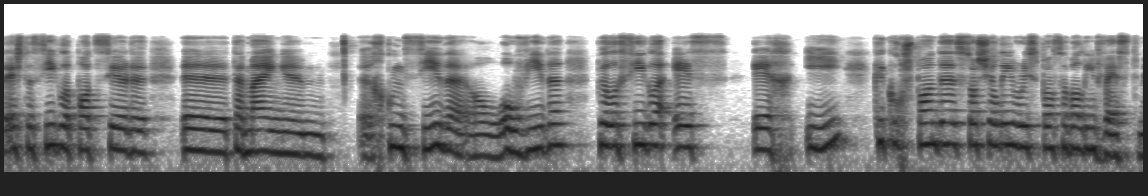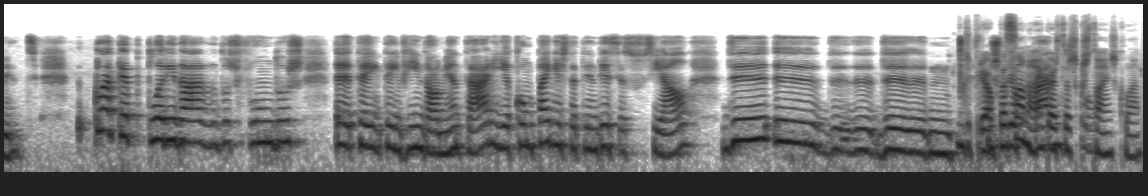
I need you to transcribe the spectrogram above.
esta sigla pode ser uh, também uh, reconhecida ou ouvida pela sigla S RI, que corresponde a Socially Responsible Investment. Claro que a popularidade dos fundos uh, tem, tem vindo a aumentar e acompanha esta tendência social de, uh, de, de, de, preocupação, não é? Com estas questões, com, claro.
